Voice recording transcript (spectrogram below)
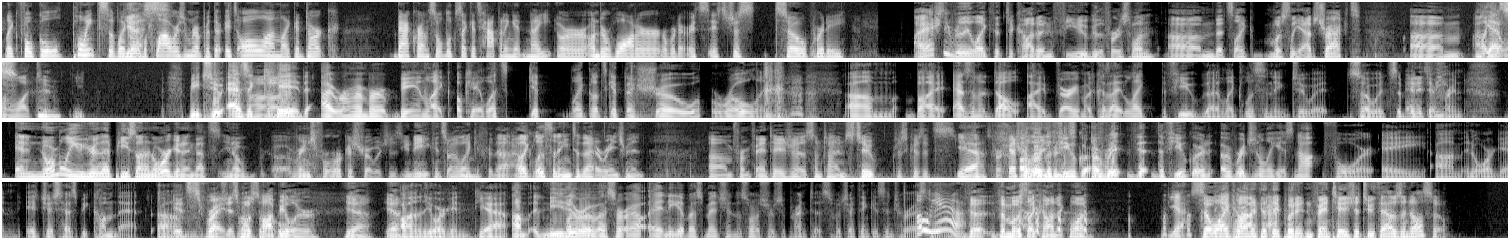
like focal points of like all the flowers and whatever. But it's all on like a dark background, so it looks like it's happening at night or underwater or whatever. It's it's just so pretty. I actually really like the Toccata and Fugue, the first one. Um, that's like mostly abstract. Um, I like Yes. that one a lot too. Me too. As a Um, kid, I remember being like, "Okay, let's get like let's get the show rolling." um, but as an adult, I very much because I like the fugue. I like listening to it, so it's a bit it's the- different. And normally you hear that piece on an organ, and that's you know arranged for orchestra, which is unique. And so I like it for that. I like listening to that arrangement um, from Fantasia sometimes too, just because it's yeah. it's orchestral Although the fugue, ori- the, the fugue originally is not for a um an organ. It just has become that. Um, it's right. It's most popular. cool. Popular. Yeah, yeah. on the organ. Yeah. Um. Neither of us or uh, any of us mentioned the Sorcerer's Apprentice, which I think is interesting. Oh yeah, the the most iconic one. Yeah. So Yeah, iconic that they put it in Fantasia 2000 also.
